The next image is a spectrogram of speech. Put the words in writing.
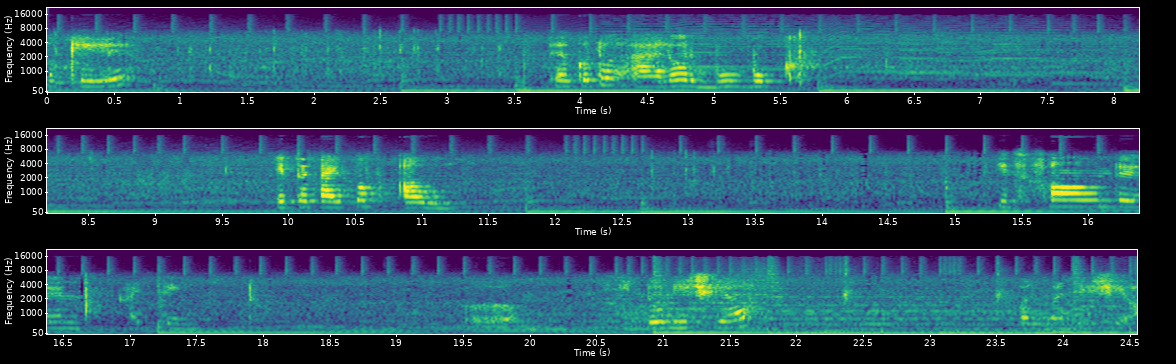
Okay. Let's go to owl or boo book. It's a type of owl. It's found in, I think, um, Indonesia or Malaysia.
